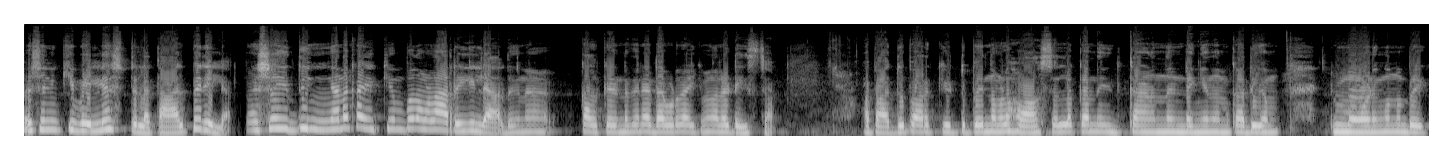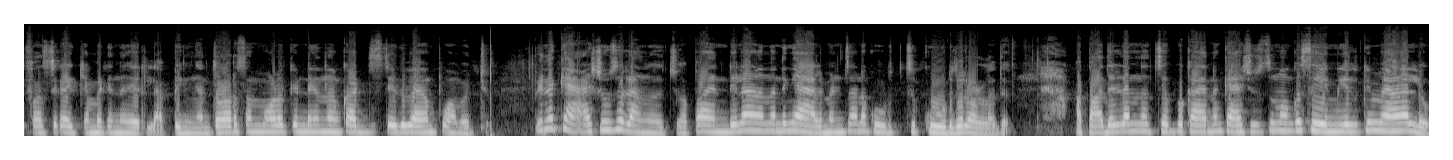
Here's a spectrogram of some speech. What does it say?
പക്ഷെ എനിക്ക് വലിയ ഇഷ്ടമല്ല. താല്പര്യമില്ല. പക്ഷെ ഇത് ഇങ്ങനെ കഴിക്കുമ്പോൾ നമ്മൾ അറിയില്ല അതിങ്ങനെ കൽക്കണ്ടത്തിന്റെ ഇടകൂടെ കഴിക്കുമ്പോൾ നല്ല ടേസ്റ്റാണ് അപ്പോൾ അത് പറക്കിയിട്ട് ഇപ്പോൾ നമ്മൾ ഹോസ്റ്റലിലൊക്കെ നിൽക്കുകയാണെന്നുണ്ടെങ്കിൽ നമുക്ക് അധികം മോർണിംഗ് ഒന്നും ബ്രേക്ക്ഫാസ്റ്റ് കഴിക്കാൻ പറ്റുന്ന വരില്ല അപ്പം ഇങ്ങനത്തെ കുറേ സംഭവങ്ങളൊക്കെ ഉണ്ടെങ്കിൽ നമുക്ക് അഡ്ജസ്റ്റ് ചെയ്ത് വേഗം പോകാൻ പറ്റും. പിന്നെ കാഷ്യൂസ് ഇടാന്ന് വെച്ചു. അപ്പോൾ എന്റെ ആണെന്നുണ്ടെങ്കിൽ ആൽമണ്ട്സ് ആണ് കുറച്ച് കൂടുതലുള്ളത്. അപ്പോൾ അതിടാന്ന് വെച്ചപ്പോൾ കാരണം കാഷ്യൂസ് നമുക്ക് സേമിയയിലേക്കും വേണമല്ലോ.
